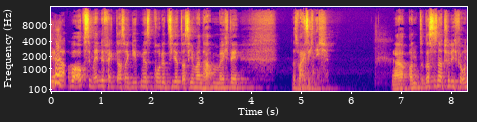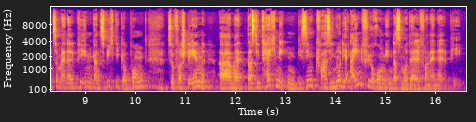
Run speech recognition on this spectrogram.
Ja, aber ob es im Endeffekt das Ergebnis produziert, das jemand haben möchte, das weiß ich nicht. Ja, und das ist natürlich für uns im NLP ein ganz wichtiger Punkt, zu verstehen, ähm, dass die Techniken, die sind quasi nur die Einführung in das Modell von NLP.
